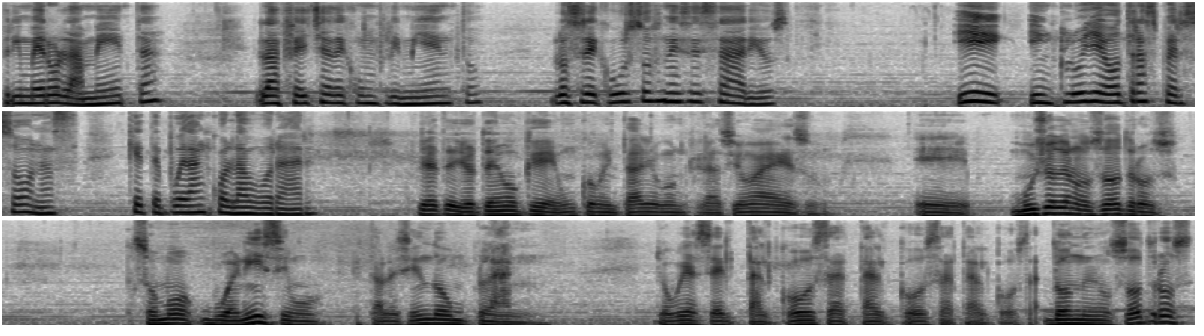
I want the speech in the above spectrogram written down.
Primero la meta, la fecha de cumplimiento, los recursos necesarios y incluye otras personas que te puedan colaborar. Fíjate, yo tengo que un comentario con relación a eso. Eh, muchos de nosotros somos buenísimos estableciendo un plan. Yo voy a hacer tal cosa, tal cosa, tal cosa. Donde nosotros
